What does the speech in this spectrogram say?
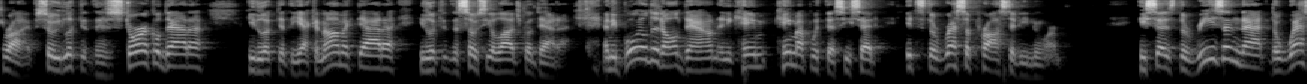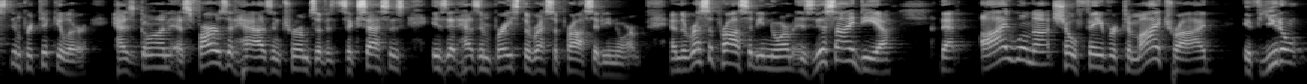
thrive? So he looked at the historical data, he looked at the economic data. He looked at the sociological data. And he boiled it all down and he came, came up with this. He said, it's the reciprocity norm. He says the reason that the West in particular has gone as far as it has in terms of its successes is it has embraced the reciprocity norm. And the reciprocity norm is this idea that I will not show favor to my tribe if you don't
